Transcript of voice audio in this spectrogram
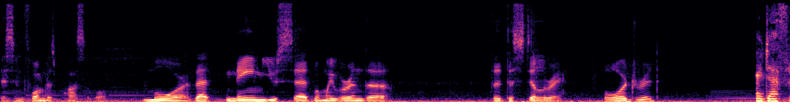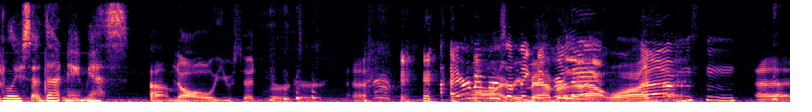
as informed as possible. Moore that name you said when we were in the the distillery, Ordred. I definitely said that name, yes. Um, No, you said murder. I remember I something remember differently. that one. Um, uh,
